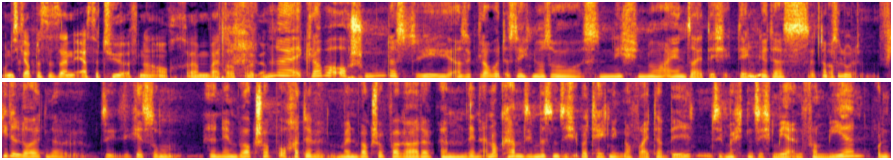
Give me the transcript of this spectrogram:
Und ich glaube, das ist ein erster Türöffner auch ähm, weiterer Folge. Naja, ich glaube auch schon, dass die, also ich glaube, das ist nicht nur so, ist nicht nur einseitig. Ich denke, dass es Absolut. Auch viele Leute, äh, die die jetzt so in dem Workshop auch hatte, mein Workshop war gerade, ähm, den Eindruck haben, sie müssen sich über Technik noch weiterbilden, sie möchten sich mehr informieren und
